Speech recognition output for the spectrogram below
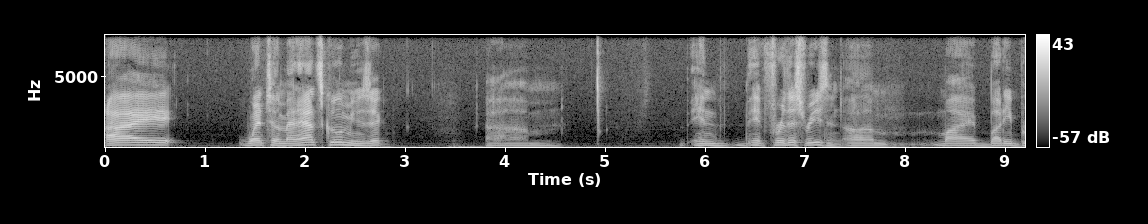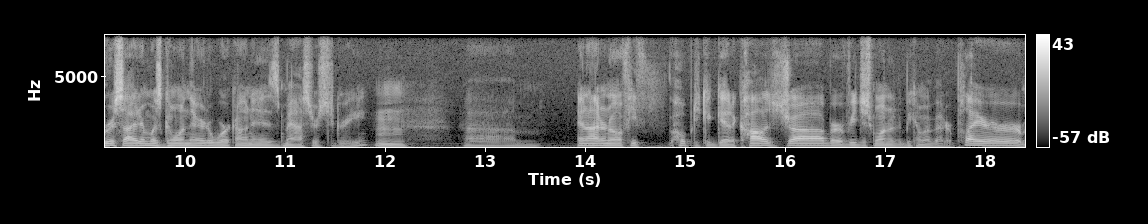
I went to the Manhattan School of Music. Um, in, in for this reason, um, my buddy Bruce Eidem was going there to work on his master's degree. Um, and I don't know if he f- hoped he could get a college job or if he just wanted to become a better player or,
